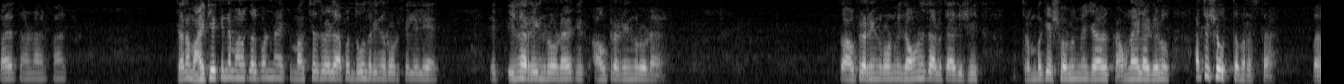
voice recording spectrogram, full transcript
काय करणार? काय त्यांना माहिती आहे की नाही मला कल्पना नाही की मागच्याच वेळेला आपण दोन रिंग रोड केलेले आहेत. एक इनर रिंग रोड आहे एक आउटर रिंग रोड आहे. तो आउटर रिंग रोड मी जाऊनच आलो. त्या दिवशी त्र्यंबकेश्वरून मी ज्या कावणायला गेलो अतिशय उत्तम रस्ता प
